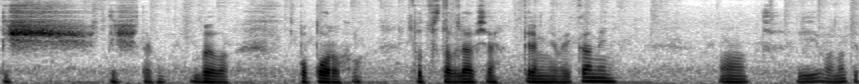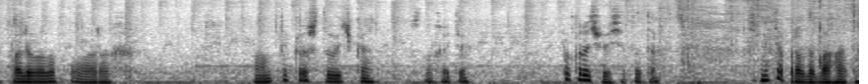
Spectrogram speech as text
тиш, тиш, так било по пороху. Тут вставлявся кремнівий камінь. От, і воно підпалювало порох. От така штучка. Слухайте. Покручуся тут. Сміття, правда, багато.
